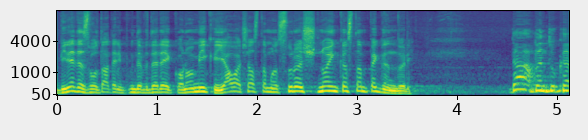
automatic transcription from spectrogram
bine dezvoltate din punct de vedere economic iau această măsură și noi încă stăm pe gânduri. Da, pentru că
